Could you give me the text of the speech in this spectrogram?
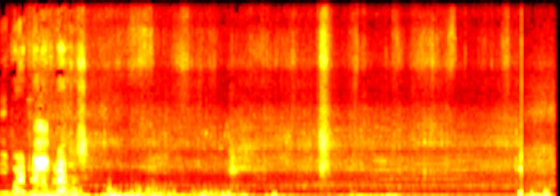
E vai blana blana. Thank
